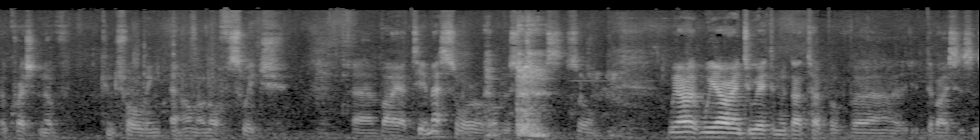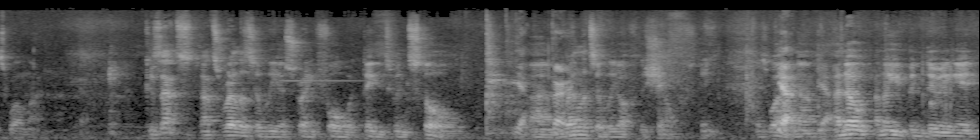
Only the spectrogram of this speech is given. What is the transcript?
a question of controlling an on and off switch uh, via TMS or other systems. So we are we are integrating with that type of uh, devices as well now. Because that's that's relatively a straightforward thing to install. Yeah, very. relatively off the shelf thing as well. Yeah, Now, yeah. I know I know you've been doing it,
